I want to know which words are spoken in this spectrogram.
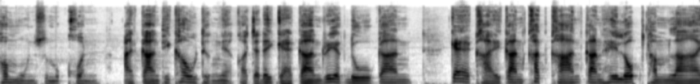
ข้อมูลส่วนบุคคล อาการที่เข้าถึงเนี่ยก็จะได้แก่การเรียกดูการแก้ไขการคัดค้านการให้ลบทำลาย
